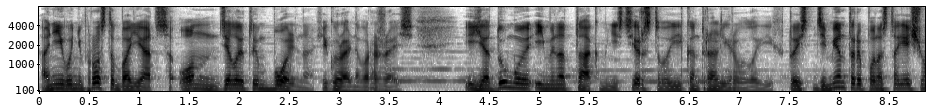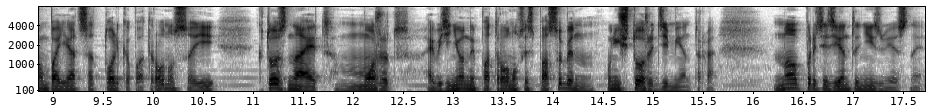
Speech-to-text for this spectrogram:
Они его не просто боятся, он делает им больно, фигурально выражаясь. И я думаю, именно так Министерство и контролировало их. То есть дементоры по-настоящему боятся только Патронуса, и кто знает, может, объединенный Патронус и способен уничтожить дементора. Но прецеденты неизвестны.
